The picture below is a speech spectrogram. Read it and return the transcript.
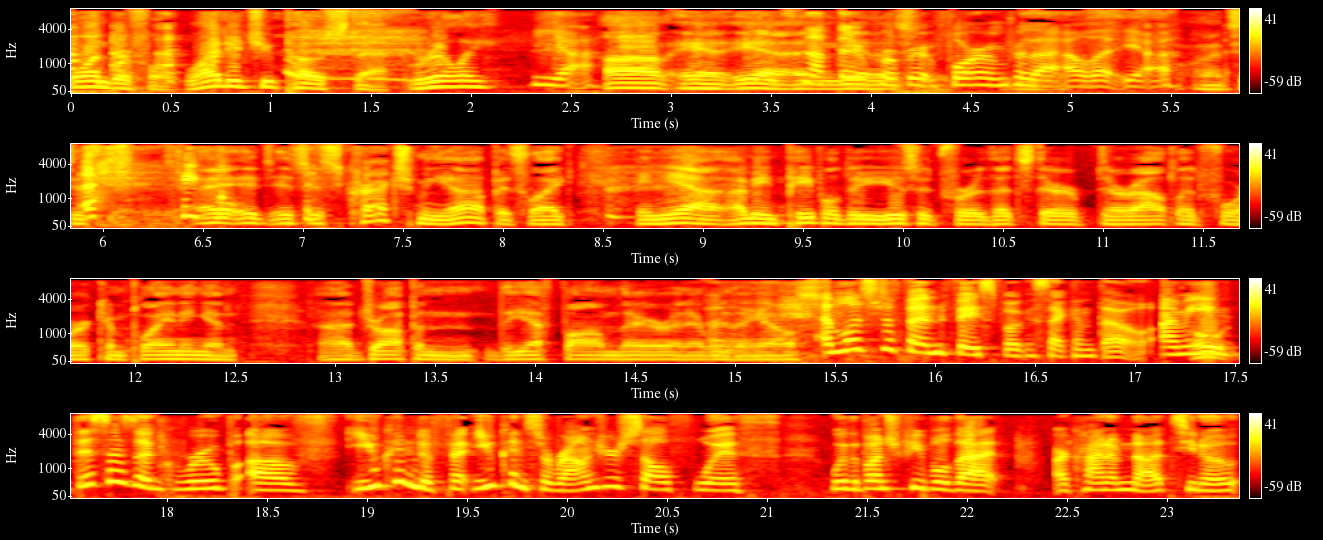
Wonderful. Why did you post that? Really? Yeah. Um, and yeah, it's not the yeah, appropriate forum for that outlet. Yeah. well, It just, People- it, it just cracks me up. It's like, and yeah, I mean, people do use it for that's their their outlet for complaining and uh, dropping the f bomb there and everything else. And let's defend Facebook a second, though. I mean, Oh. this is a group of you can defend, you can surround yourself with with a bunch of people that are kind of nuts, you know,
